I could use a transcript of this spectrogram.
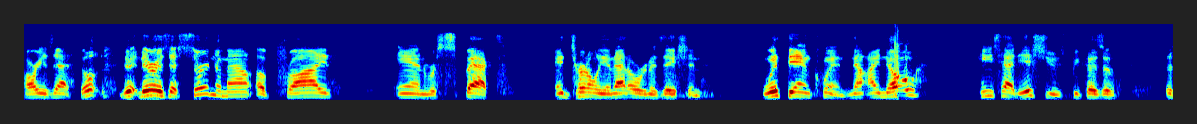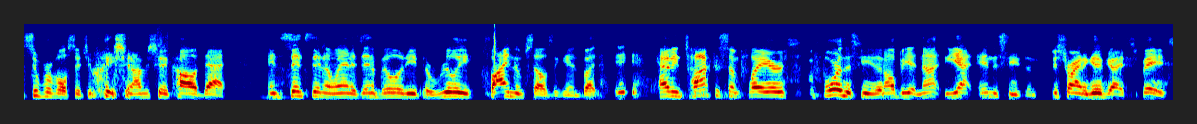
Ari, is that there- there is a certain amount of pride and respect internally in that organization with Dan Quinn. Now, I know he's had issues because of the Super Bowl situation. I'm just going to call it that. And since then, Atlanta's inability to really find themselves again. But it, having talked to some players before the season, albeit not yet in the season, just trying to give guys space,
